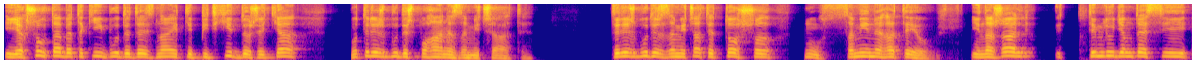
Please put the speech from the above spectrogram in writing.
І якщо в тебе такий буде десь, знаєте, підхід до життя, ну ти ж будеш погане замічати. Ти ж будеш замічати то, що ну, самі негатив. І, на жаль, тим людям десь і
